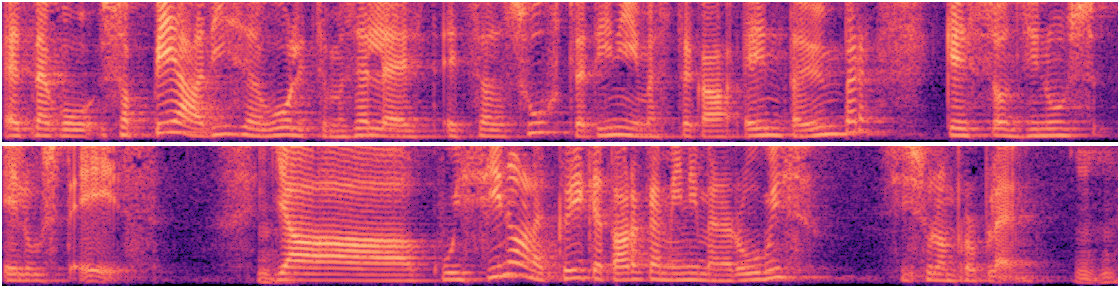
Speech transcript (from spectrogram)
et nagu sa pead ise hoolitsema selle eest, et sa suhtled inimestega enda ümber, kes on sinust elust ees. Ja kui sina oled kõige targem inimene ruumis, siis sul on probleem mm. -hmm.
